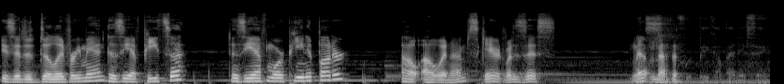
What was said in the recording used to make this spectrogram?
Is it a delivery man? Does he have pizza? Does he have more peanut butter? Oh, oh, and I'm scared. What is this? Nope, nothing. If we pick up anything.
